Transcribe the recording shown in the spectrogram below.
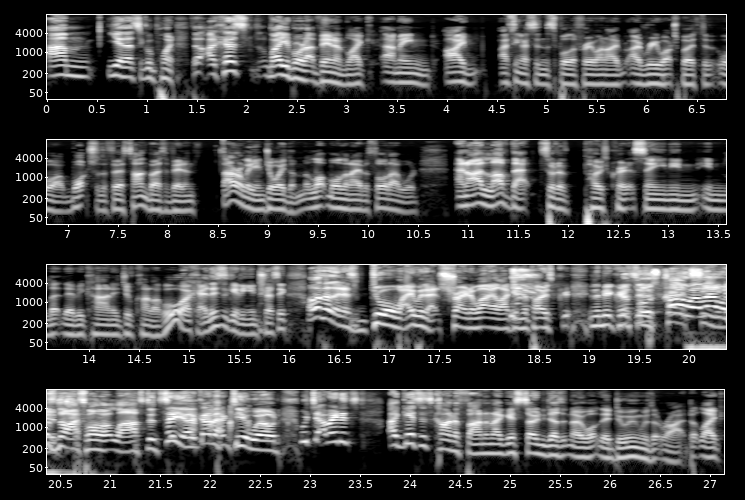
um yeah that's a good point guess while you brought up venom like i mean i i think i said in the spoiler free one i, I rewatched both the or I watched for the first time both of venom thoroughly enjoyed them a lot more than i ever thought i would. And i love that sort of post-credit scene in in let there be carnage of kind of like oh okay this is getting interesting. I love how they just do away with that straight away like in the post in the mid-credits The post-credit oh well that was nice while it lasted. See ya. Go back to your world. Which i mean it's i guess it's kind of fun and i guess sony doesn't know what they're doing with it right but like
